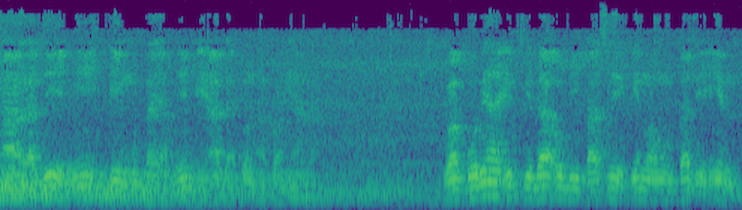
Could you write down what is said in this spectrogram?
ngaladini ing mutayamim iadatun apa iadat Wa kuriha iktida'u bi fasikin wa mubtadi'in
